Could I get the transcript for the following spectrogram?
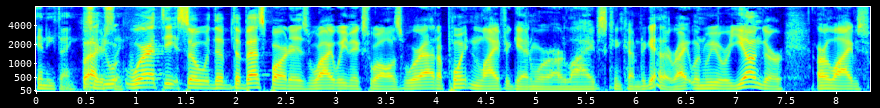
anything. But seriously. we're at the so the the best part is why we mix well is we're at a point in life again where our lives can come together. Right when we were younger, our lives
